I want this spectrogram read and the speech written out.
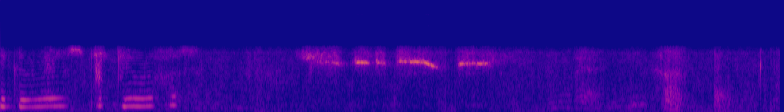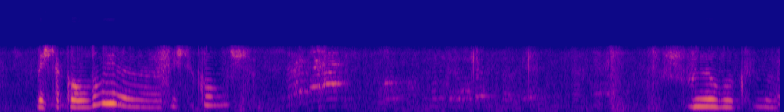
bekliyoruz, bekliyoruz. Beş dakika oldu mu ya? Beş dakika olmuş. Şuraya bakın.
